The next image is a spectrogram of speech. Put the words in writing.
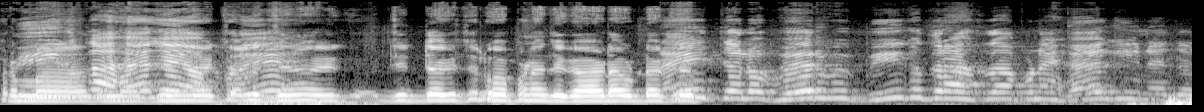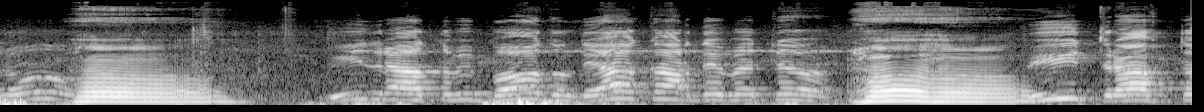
ਪਰਮਾਤਮਾ ਹੈਗੇ ਜਿੰਨੇ ਚਲੋ ਆਪਣੇ। ਜਿੱਦਾਂ ਕਿ ਚਲੋ ਆਪਣਾ ਜਗਾੜ ਆ ਉੱਡਾ ਨਹੀਂ ਚਲੋ ਫੇਰ ਵੀ 20 ਦਰਖਤ ਆਪਣੇ ਹੈਗੇ ਨੇ ਚਲੋ। ਹਾਂ। 20 ਦਰਖਤ ਵੀ ਬਹੁਤ ਹੁੰਦੇ ਆ ਘਰ ਦੇ ਵਿੱਚ। ਹਾਂ ਹਾਂ। 20 ਦਰਖਤ।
